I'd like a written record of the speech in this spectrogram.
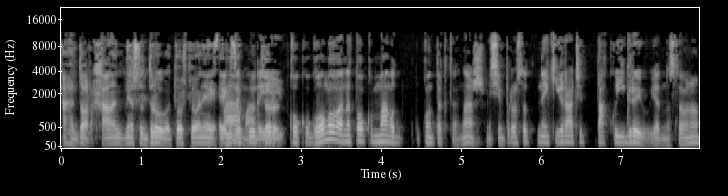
a dobro, Haaland nešto drugo, to što on je Znam, egzekutor ali koliko golova na toliko malo kontakta, znaš, mislim, prosto neki igrači tako igraju, jednostavno.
